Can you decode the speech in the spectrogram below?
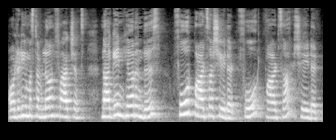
Already you must have learned fractions. Now again here in this 4 parts are shaded. 4 parts are shaded.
